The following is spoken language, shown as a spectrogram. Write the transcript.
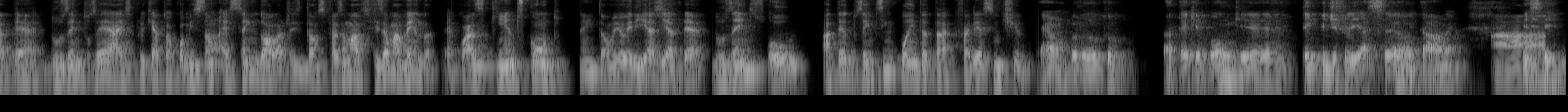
até 200 reais, porque a tua comissão é 100 dólares. Então, se fazer uma, fizer uma venda, é quase 500 conto. né? Então, eu iria Sim. até 200 ou até 250, tá? Que faria sentido. É um produto até que é bom, que é- tem que pedir filiação e tal, né? Ah, Esse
